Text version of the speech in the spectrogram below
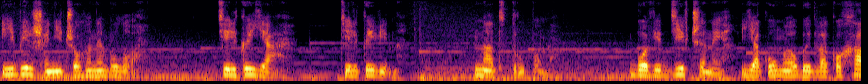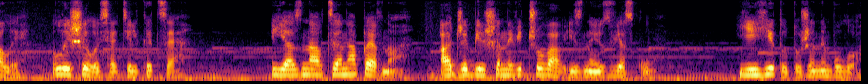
І більше нічого не було. Тільки я, тільки він, над трупом. Бо від дівчини, яку ми обидва кохали, лишилося тільки це. Я знав це напевно, адже більше не відчував із нею зв'язку. Її тут уже не було.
